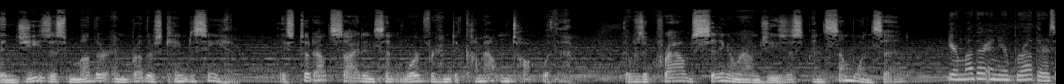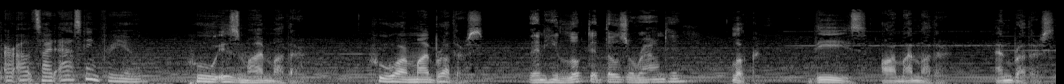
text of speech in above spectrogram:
Then Jesus' mother and brothers came to see him. They stood outside and sent word for him to come out and talk with them. There was a crowd sitting around Jesus, and someone said, Your mother and your brothers are outside asking for you. Who is my mother? Who are my brothers? Then he looked at those around him. Look, these are my mother and brothers.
